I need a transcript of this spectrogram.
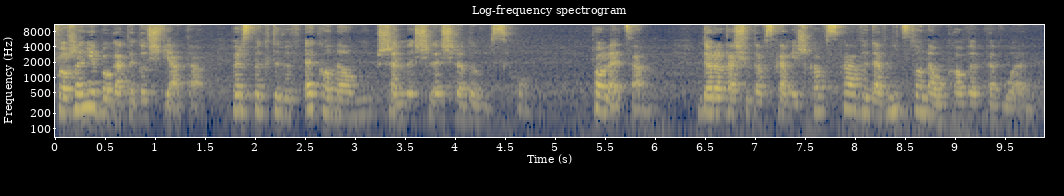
Tworzenie bogatego świata. Perspektywy w ekonomii, przemyśle, środowisku. Polecam. Dorota Siutowska-Mieszkowska, Wydawnictwo Naukowe PWN.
